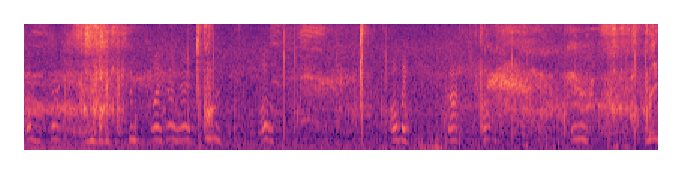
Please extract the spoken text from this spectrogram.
โอ้ยวิญญาณเฮ้ยเฮ้ยเฮ้ยโอ้โอ้ไป ก็โอ้อืออือ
